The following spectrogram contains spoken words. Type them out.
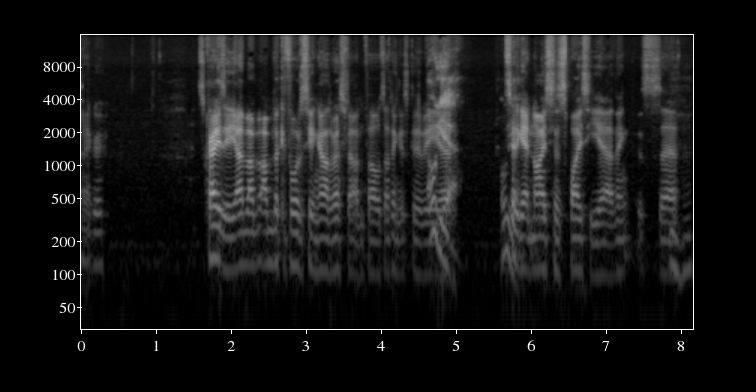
I agree. It's crazy. I'm, I'm, I'm looking forward to seeing how the rest of it unfolds. I think it's going to be. Oh uh, yeah, oh, it's yeah. going to get nice and spicy. Yeah, I think it's. Uh, Mhm.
